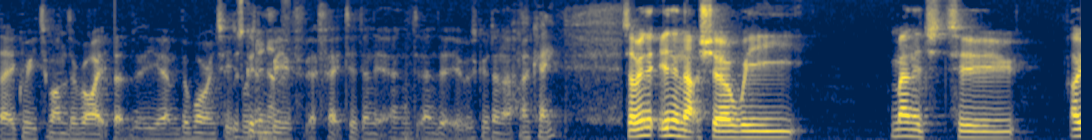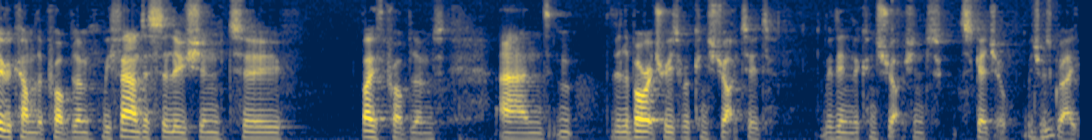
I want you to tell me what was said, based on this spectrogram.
they agreed to underwrite that the um, the warranties wouldn't be affected and, it, and and that it was good enough. Okay. So in in a nutshell, we managed to overcome the problem. We found a solution to both problems, and the laboratories were constructed within the construction schedule, which mm-hmm. was great.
